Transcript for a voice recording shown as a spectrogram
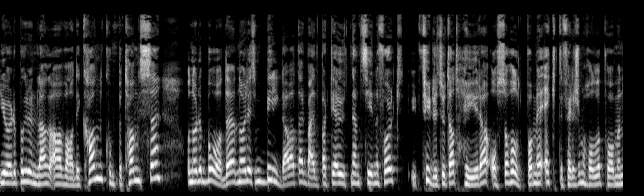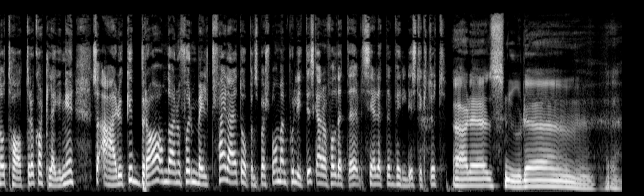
gjør det på grunnlag av hva de kan, kompetanse. Og når det både, når liksom bildet av at Arbeiderpartiet har utnevnt sine folk, fylles ut av at Høyre har også holdt på med ektefeller som holder på med notater og kartlegginger, så er det jo ikke bra. Om det er noe formelt feil, er et åpent spørsmål, men politisk er dette, ser dette veldig stygt ut. Er det snur det eh,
